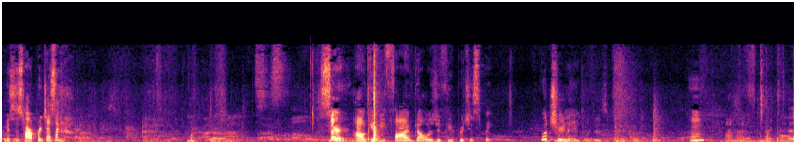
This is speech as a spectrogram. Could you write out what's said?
Mrs. Harper Jessica? Sir, I'll give you five dollars if you participate. What's your name? My name is Nick.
